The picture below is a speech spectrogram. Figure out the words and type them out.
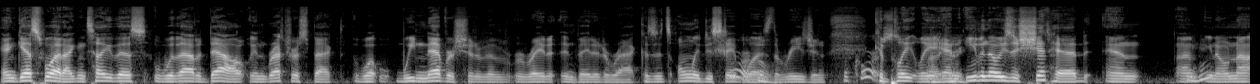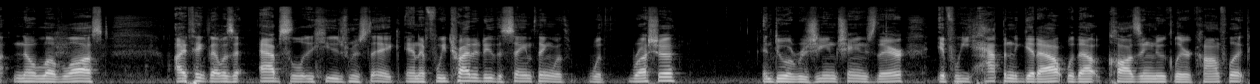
And guess what? I can tell you this without a doubt. In retrospect, what we never should have invaded, invaded Iraq because it's only destabilized sure. the region completely. And even though he's a shithead, and um, mm-hmm. you know, not no love lost. I think that was an absolutely huge mistake. And if we try to do the same thing with, with Russia, and do a regime change there, if we happen to get out without causing nuclear conflict,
